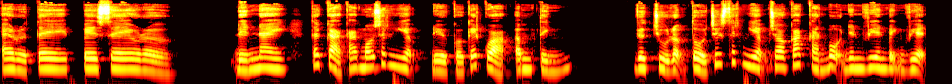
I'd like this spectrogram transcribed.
RT-PCR. Đến nay, tất cả các mẫu xét nghiệm đều có kết quả âm tính. Việc chủ động tổ chức xét nghiệm cho các cán bộ nhân viên bệnh viện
